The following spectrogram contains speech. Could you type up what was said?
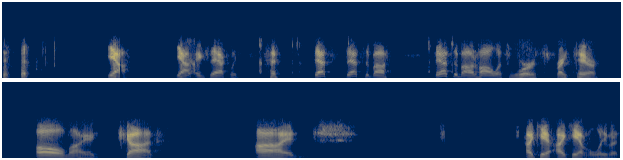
Yeah, yeah, exactly. that's that's about that's about all it's worth right there. Oh my God. I I can't I can't believe it.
